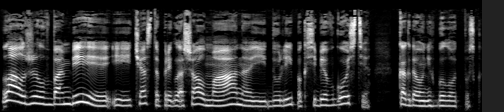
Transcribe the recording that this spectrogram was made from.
Лал жил в Бомбее и часто приглашал Маана и Дулипа к себе в гости, когда у них был отпуск.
